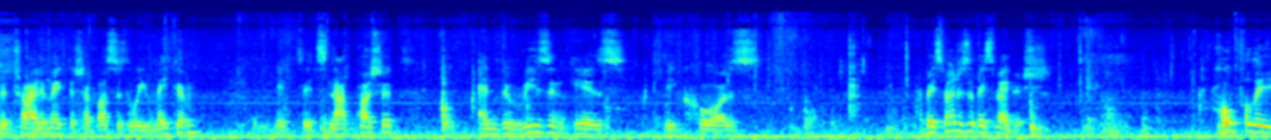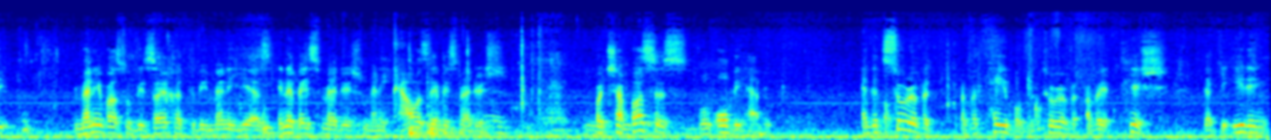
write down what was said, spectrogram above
to try to make the Shabbosis the way you make them. It, it's not Pashit. And the reason is because a base medrash is a base medrash. Hopefully, many of us will be zeicha to be many years in a base medrash, many hours in a base medrash. But Shabbosis will all be happy. And the tour of a, of a table, the tour of a, of a tish that you're eating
